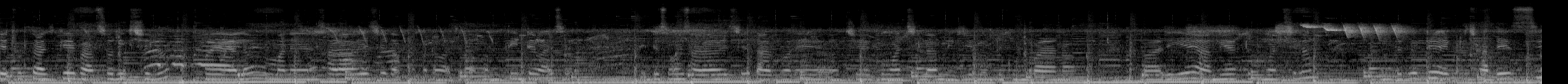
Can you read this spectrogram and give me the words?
জেঠুর তো আজকে বাৎসরিক ছিল, হয়ে গেল মানে সারা হয়েছে, তখন কটা বাজে, তখন তিনটে বাজে। তিনটের সময় সারা হয়েছে, তারপরে হচ্ছে ঘুমাচ্ছিলাম, নিজেকে একটু ঘুম পাড়ানো বাড়িয়ে আমিও একটু ঘুমাচ্ছিলাম। ঘুমতে ঘুরতে একটু ছাদে এসেছি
